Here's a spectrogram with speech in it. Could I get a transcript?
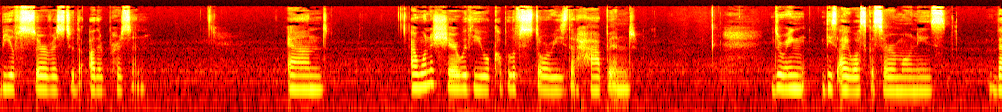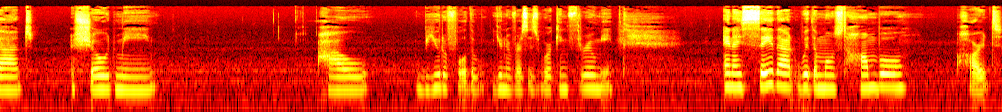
be of service to the other person. And I want to share with you a couple of stories that happened during these ayahuasca ceremonies that showed me how beautiful the universe is working through me. And I say that with the most humble heart.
